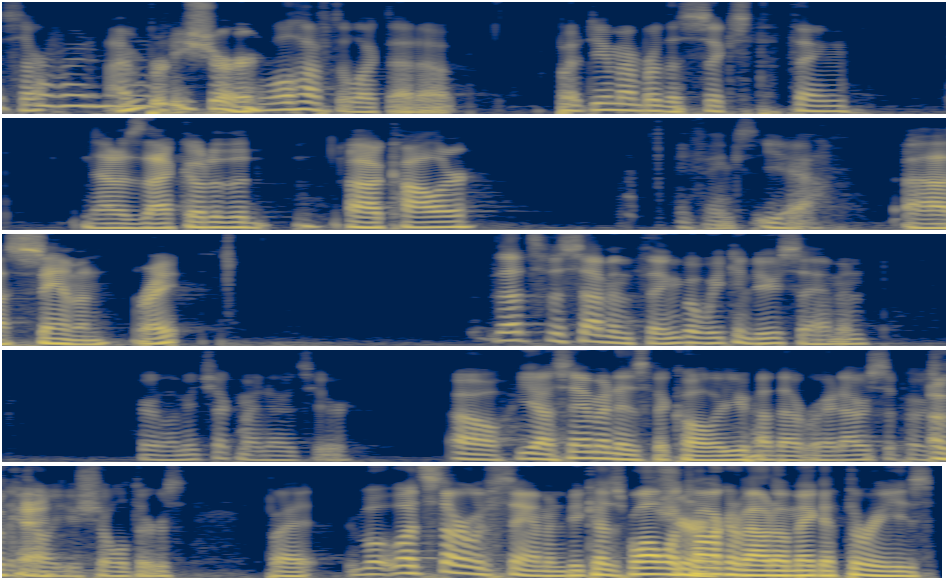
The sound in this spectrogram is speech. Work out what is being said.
is there a vitamin? I'm F? pretty sure. We'll have to look that up. But do you remember the sixth thing? Now does that go to the uh, collar? I think s- yeah. Uh, salmon, right? That's the seventh thing, but we can do salmon. Here, let me check my notes here. Oh, yeah, salmon is the collar. You had that right. I was supposed Okay. to tell you shoulders. But well, let's start with salmon because while we're talking about omega 3s,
